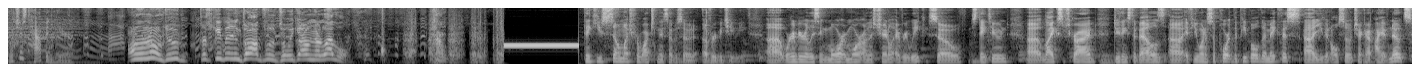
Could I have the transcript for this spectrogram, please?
What just happened here? I don't know, dude. Just keep eating dog food till we get on their level. Thank you so much for watching this episode of RWBY Chibi. Uh, we're going to be releasing more and more on this channel every week, so stay tuned. Uh, like, subscribe, do things to bells. Uh, if you want to support the people that make this, uh, you can also check out I Have Notes,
